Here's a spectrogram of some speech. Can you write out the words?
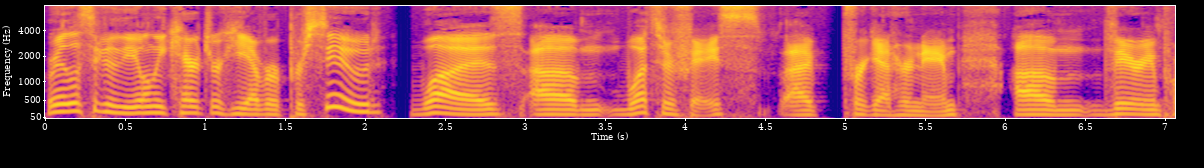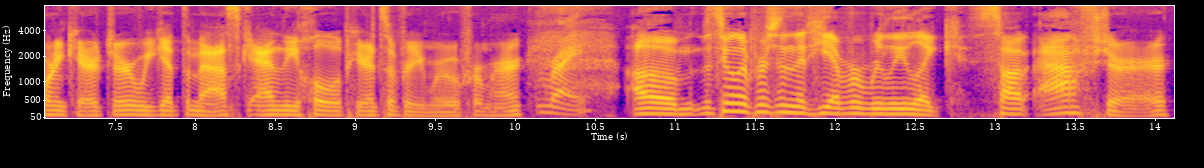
realistically, the only character he ever pursued was um what's her face? I forget her name. Um, very important character. We get the mask and the whole appearance of Rimuru from her. Right. Um, that's the only person that he ever really like sought after.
